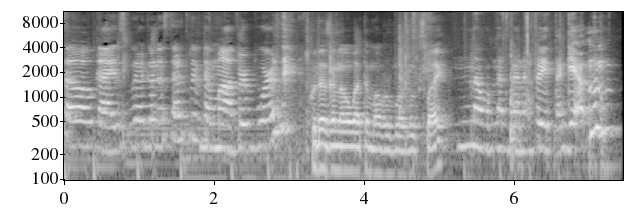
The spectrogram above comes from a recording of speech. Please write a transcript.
So, guys, we're gonna start with the motherboard. Who doesn't know what a motherboard looks like? no, I'm not gonna do it again.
